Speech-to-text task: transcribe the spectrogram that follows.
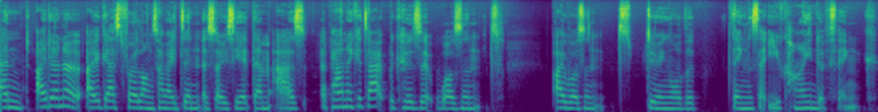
and I don't know, I guess for a long time I didn't associate them as a panic attack because it wasn't, I wasn't doing all the things that you kind of think.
